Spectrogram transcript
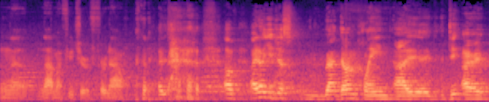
not, not my future for now. um, I know you just got done playing. Uh, do, are,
